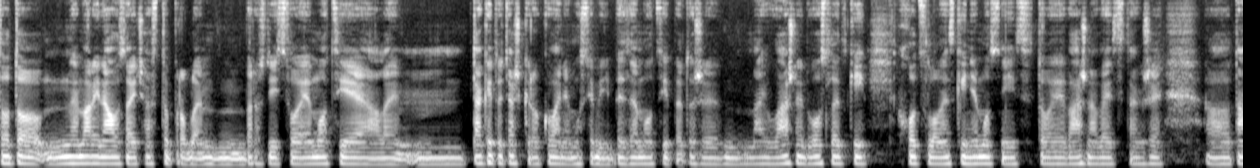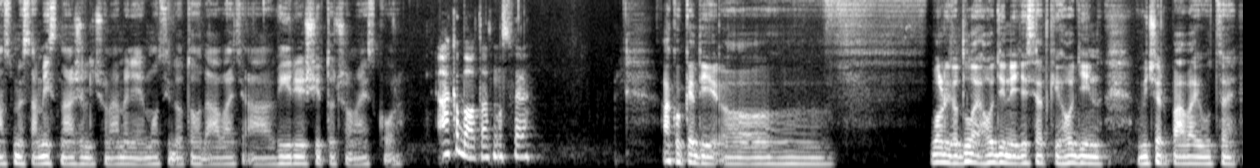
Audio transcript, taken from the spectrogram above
Toto nemali naozaj často problém brzdiť svoje emócie, ale mm, takéto ťažké rokovania musia byť bez emócií, pretože majú vážne dôsledky. Chod slovenských nemocníc, to je vážna vec, takže tam sme sa my snažili čo najmenej emócií do toho dávať a vyriešiť to čo najskôr. Aká bola tá atmosféra? Ako kedy uh, boli to dlhé hodiny, desiatky hodín, vyčerpávajúce.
